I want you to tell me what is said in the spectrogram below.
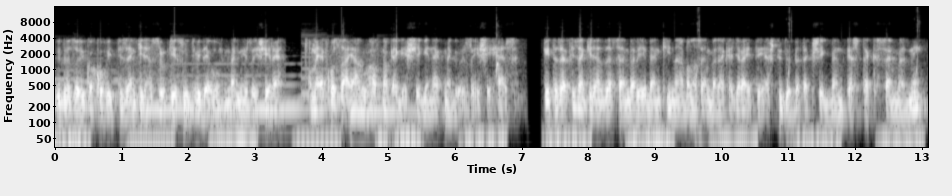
Üdvözöljük a COVID-19-ről készült videó megnézésére, amelyek hozzájárulhatnak egészségének megőrzéséhez. 2019. decemberében Kínában az emberek egy rejtélyes tüdőbetegségben kezdtek szenvedni,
